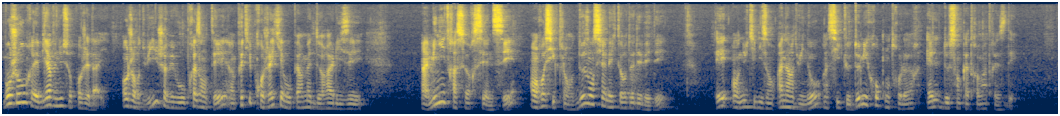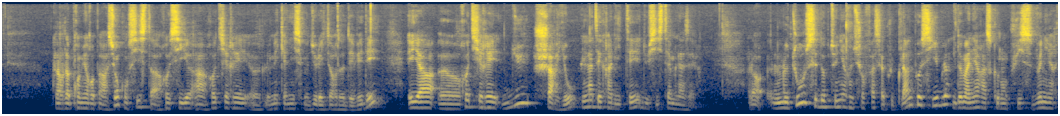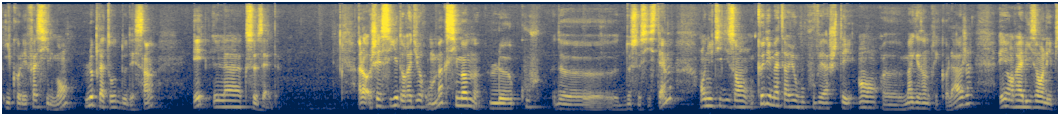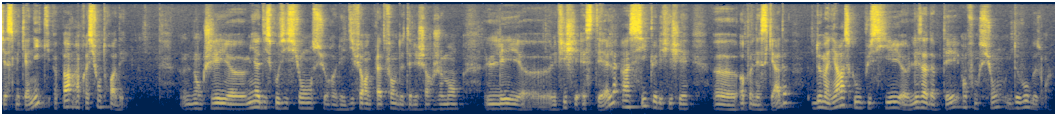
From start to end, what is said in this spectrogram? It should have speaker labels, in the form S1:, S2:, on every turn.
S1: Bonjour et bienvenue sur Projet DAI. Aujourd'hui, je vais vous présenter un petit projet qui va vous permettre de réaliser un mini traceur CNC en recyclant deux anciens lecteurs de DVD et en utilisant un Arduino ainsi que deux microcontrôleurs L293D. Alors la première opération consiste à, retirer euh, le mécanisme du lecteur de DVD et à euh, retirer du chariot l'intégralité du système laser. Alors le tout c'est d'obtenir une surface la plus plane possible de manière à ce que l'on puisse venir y coller facilement le plateau de dessin et l'axe Z. Alors j'ai essayé de réduire au maximum le coût de, ce système en utilisant que des matériaux que vous pouvez acheter en euh, magasin de bricolage et en réalisant les pièces mécaniques par impression 3D. Donc j'ai euh, mis à disposition sur les différentes plateformes de téléchargement les, euh, fichiers STL ainsi que les fichiers OpenSCAD de manière à ce que vous puissiez les adapter en fonction de vos besoins.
